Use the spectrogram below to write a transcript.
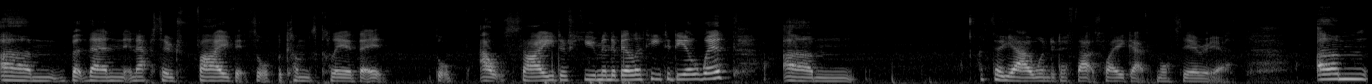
Um, but then in episode five, it sort of becomes clear that it's sort of outside of human ability to deal with. Um, so yeah, I wondered if that's why it gets more serious. Um,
